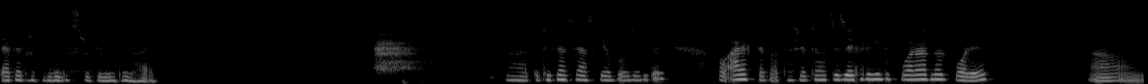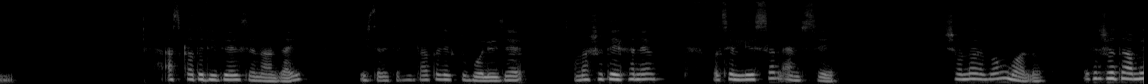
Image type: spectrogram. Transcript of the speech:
এক এক রকম কিন্তু শ্রুতিমধুর হয়। তো ঠিক আছে আজকে এ পর্যন্তই। ও, আরেকটা কথা, সেটা হচ্ছে যে, এখানে কিন্তু পড়ানোর পরে আজকে অত ডিটেলসে না যাই, বিস্তারিত। তারপরে একটু বলি যে আমরা শুধু এখানে বলছে লিসন অ্যান্ড সে শোনো এবং বলো। এখানে শুধু আমি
